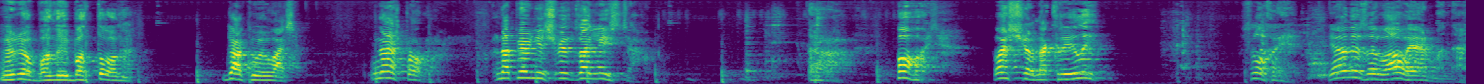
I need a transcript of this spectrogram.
Гребаний батон. Дякую, Вася. Нестор, на північ від залістя. Погодь, вас що, накрили? Слухай, я не зливав Германа.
